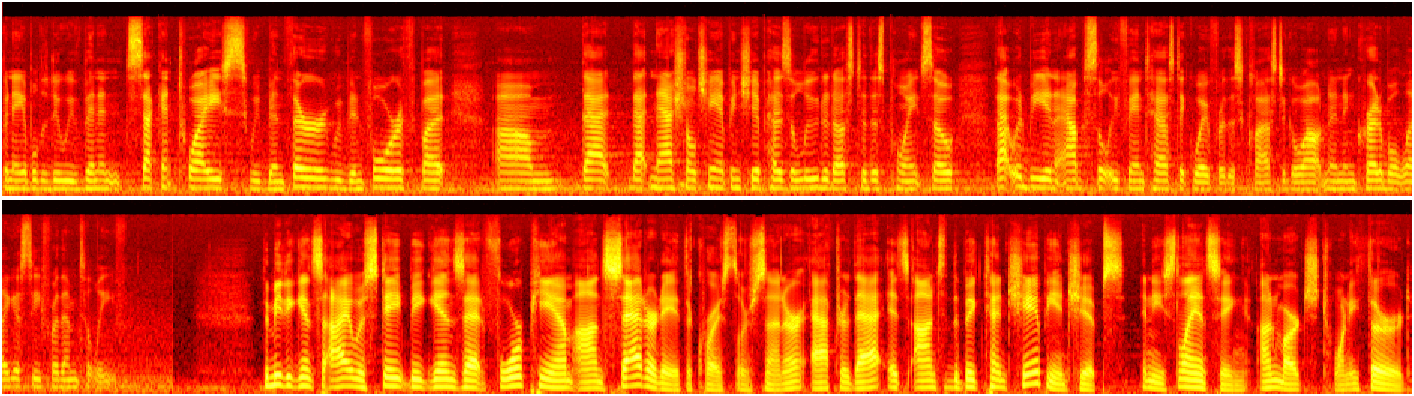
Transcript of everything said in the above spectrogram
been able to do. We've been in second twice, we've been third, we've been fourth, but um, that that national championship has eluded us to this point. So that would be an absolutely fantastic way for this class to go out and an incredible legacy for them to leave. The meet against Iowa State begins at 4 p.m. on Saturday at the Chrysler Center. After that, it's on to the Big Ten Championships in East Lansing on March 23rd.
